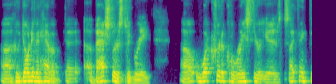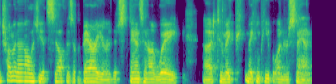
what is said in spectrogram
uh, who don't even have a, a bachelor's degree uh, what critical race theory is, I think the terminology itself is a barrier that stands in our way uh, to make making people understand.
